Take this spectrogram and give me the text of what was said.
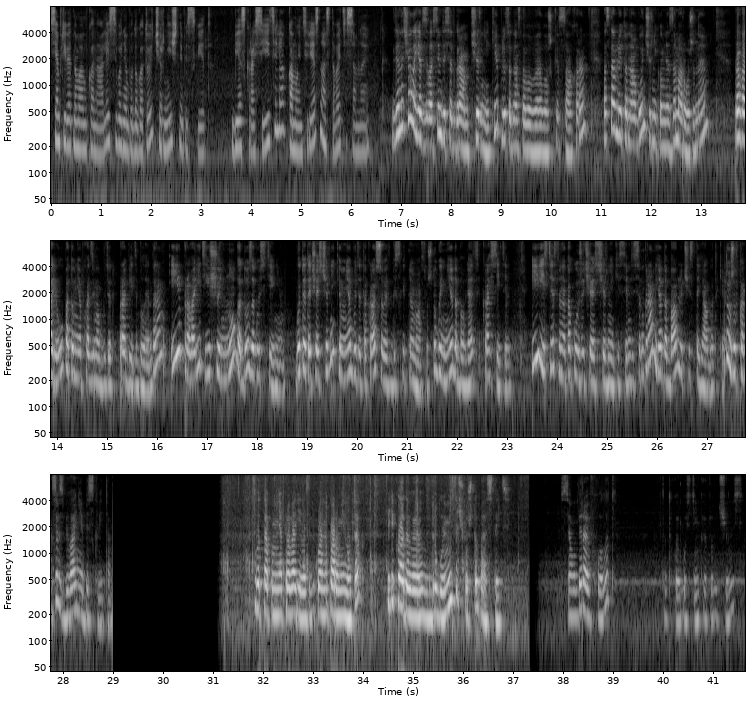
Всем привет на моем канале! Сегодня буду готовить черничный бисквит. Без красителя. Кому интересно, оставайтесь со мной. Для начала я взяла 70 грамм черники, плюс 1 столовая ложка сахара. Поставлю это на огонь, черника у меня замороженная. Проварю, потом необходимо будет пробить блендером и проварить еще немного до загустения. Вот эта часть черники у меня будет окрашивать бисквитную массу, чтобы не добавлять краситель. И, естественно, такую же часть черники 70 грамм я добавлю чисто ягодки. Это уже в конце взбивания бисквита. Вот так у меня проварилось буквально пару минуток. Перекладываю в другую мисочку, чтобы остыть. Все, убираю в холод. Вот такое густенькое получилось.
